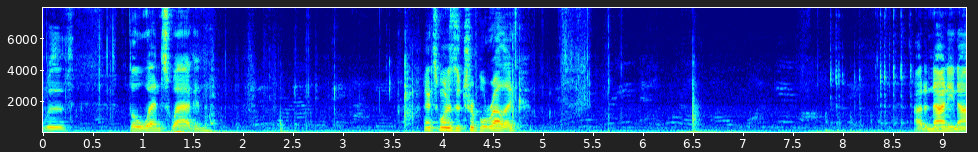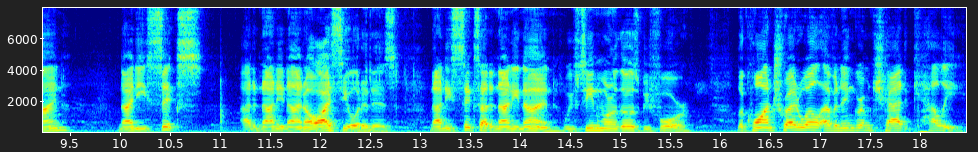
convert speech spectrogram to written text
with the Wentz wagon. Next one is a triple relic. Out of 99. 96 out of 99. Oh, I see what it is. 96 out of 99. We've seen one of those before. Laquon Treadwell, Evan Engram, Chad Kelly.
